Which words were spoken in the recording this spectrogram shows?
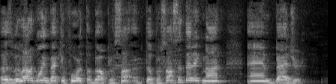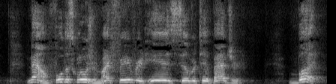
Uh, there's been a lot of going back and forth about the Plisson synthetic knot and Badger. Now, full disclosure, my favorite is Silvertip Badger. But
